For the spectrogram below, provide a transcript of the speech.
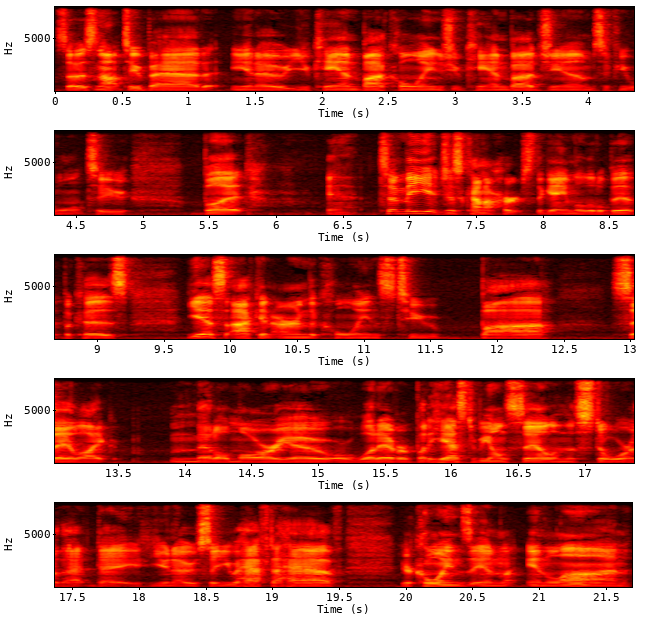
So it's not too bad. You know, you can buy coins, you can buy gems if you want to. But eh, to me, it just kind of hurts the game a little bit because, yes, I can earn the coins to buy, say, like Metal Mario or whatever, but he has to be on sale in the store that day, you know? So you have to have your coins in in line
